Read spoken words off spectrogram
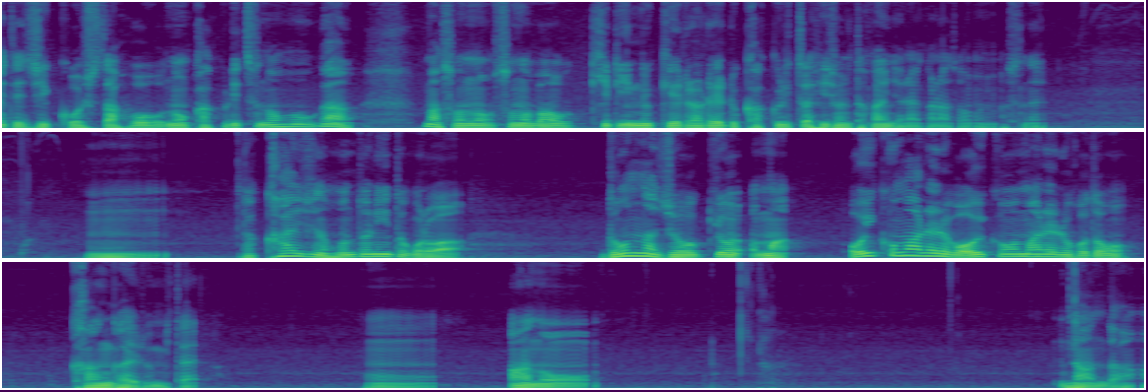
えて実行した方の確率の方が、まあそのその場を切り抜けられる確率は非常に高いんじゃないかなと思いますね。うん。だからカイの本当にいいところは、どんな状況、まあ追い込まれれば追い込まれるほど考えるみたいな。うん。あの、なんだ、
